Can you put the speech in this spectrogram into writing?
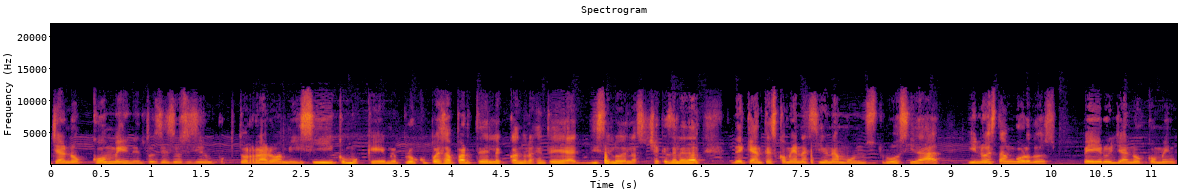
ya no comen. Entonces eso sí es un poquito raro. A mí sí como que me preocupa esa parte de cuando la gente dice lo de los cheques de la edad, de que antes comían así una monstruosidad y no están gordos, pero ya no comen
